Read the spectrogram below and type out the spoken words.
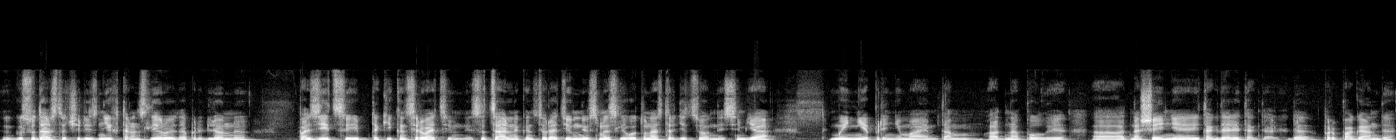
государство через них транслирует определенную позиции такие консервативные, социально консервативные, в смысле, вот у нас традиционная семья, мы не принимаем там однополые а, отношения и так далее, и так далее. Да? Пропаганда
